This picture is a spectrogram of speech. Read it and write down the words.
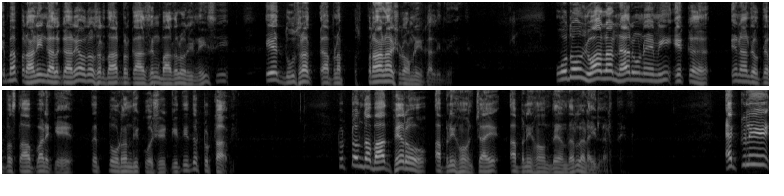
ਇਹ ਮੈਂ ਪੁਰਾਣੀ ਗੱਲ ਕਰ ਰਿਹਾ, ਉਦੋਂ ਸਰਦਾਰ ਪ੍ਰਕਾਸ਼ ਸਿੰਘ ਬਾਦਲ ਹੋਰੀ ਨਹੀਂ ਸੀ। ਇਹ ਦੂਸਰਾ ਆਪਣਾ ਪੁਰਾਣਾ ਸ਼੍ਰੋਮਣੀ ਅਕਾਲੀ ਦਲ ਉਦੋਂ ਜਵਾਹਰ ਲਾਲ ਨਹਿਰੂ ਨੇ ਵੀ ਇੱਕ ਇਹਨਾਂ ਦੇ ਉੱਤੇ ਪ੍ਰਸਤਾਵ ਪੜ੍ਹ ਕੇ ਤੇ ਤੋੜਨ ਦੀ ਕੋਸ਼ਿਸ਼ ਕੀਤੀ ਤੇ ਟੁੱਟਾ ਵੀ। ਟੁੱਟਣ ਤੋਂ ਬਾਅਦ ਫਿਰ ਉਹ ਆਪਣੀ ਹੋਂਦ ਚਾਏ ਆਪਣੀ ਹੋਂਦ ਦੇ ਅੰਦਰ ਲੜਾਈ ਲੜਦੇ। ਐਕਚੁਅਲੀ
